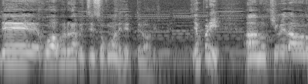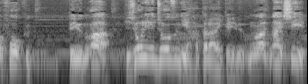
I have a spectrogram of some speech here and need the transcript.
でフォアボールが別にそこまで減ってるわけじゃない。やっぱりあの決め球のフォークっていうのが非常に上手に働いているないし、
